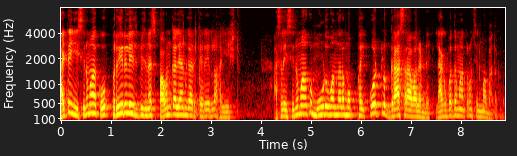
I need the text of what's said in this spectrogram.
అయితే ఈ సినిమాకు pre release business Pawan Kalyan గారి కెరీర్లో హైయెస్ట్. అసలు ఈ సినిమాకు మూడు వందల ముప్పై కోట్లు గ్రాస్ రావాలండి. లేకపోతే మాత్రం సినిమా బతకదు.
